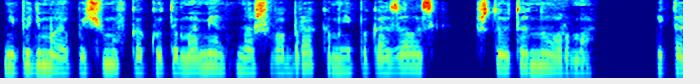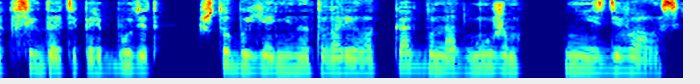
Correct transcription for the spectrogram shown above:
Не понимаю, почему в какой-то момент нашего брака мне показалось, что это норма. И так всегда теперь будет, что бы я ни натворила, как бы над мужем не издевалась.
